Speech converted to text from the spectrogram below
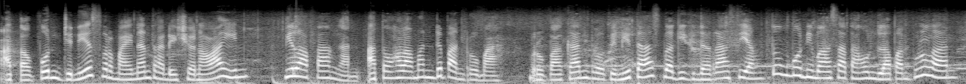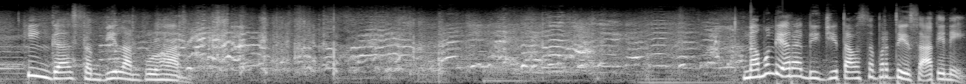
ataupun jenis permainan tradisional lain di lapangan atau halaman depan rumah merupakan rutinitas bagi generasi yang tumbuh di masa tahun 80-an hingga 90-an. Namun di era digital seperti saat ini,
